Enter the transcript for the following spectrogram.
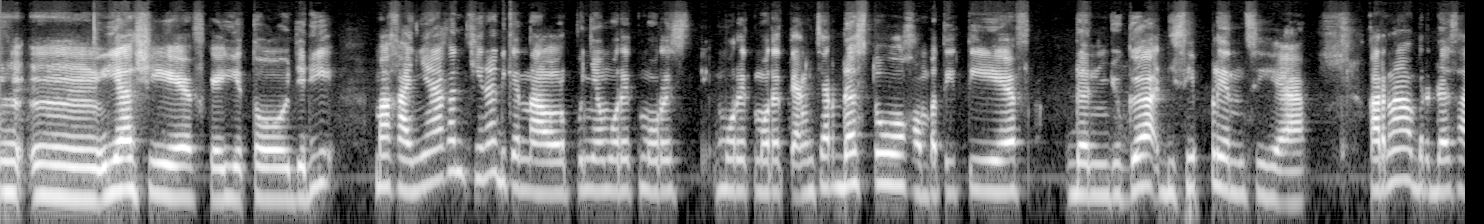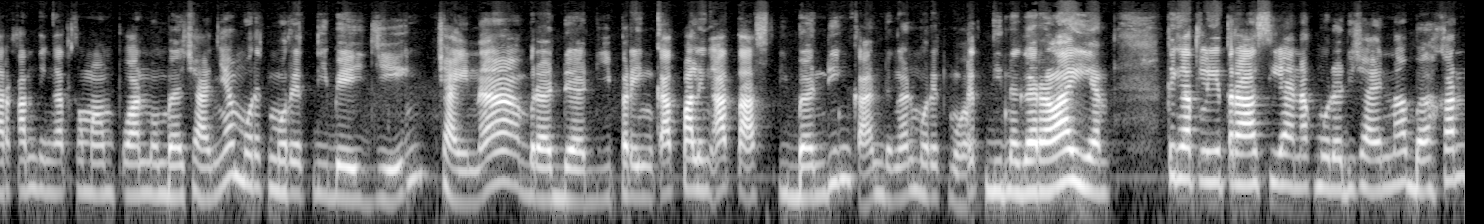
Mm-mm, iya, Chef, kayak gitu. Jadi makanya kan Cina dikenal punya murid-murid murid-murid yang cerdas tuh kompetitif dan juga disiplin sih ya. Karena berdasarkan tingkat kemampuan membacanya murid-murid di Beijing China berada di peringkat paling atas dibandingkan dengan murid-murid di negara lain. Tingkat literasi anak muda di China bahkan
